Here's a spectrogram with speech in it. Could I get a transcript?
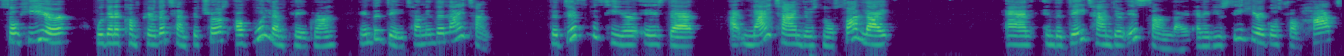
So here, we're going to compare the temperatures of woodland playground in the daytime and the nighttime. The difference here is that at nighttime, there's no sunlight, and in the daytime, there is sunlight. And if you see here, it goes from hot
